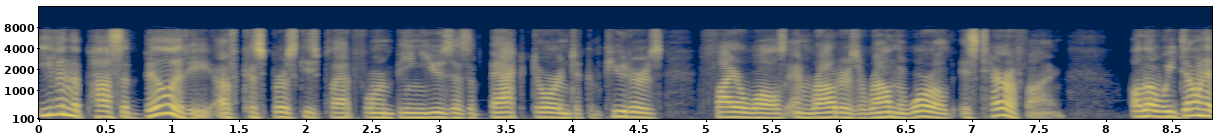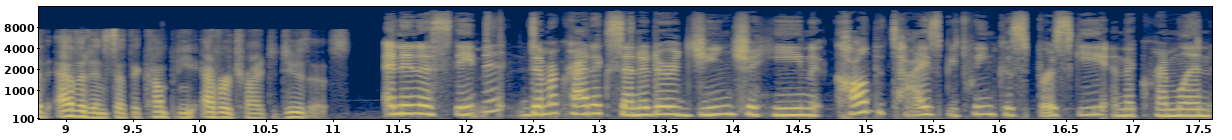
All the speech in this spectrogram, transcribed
even the possibility of Kaspersky's platform being used as a backdoor into computers, firewalls, and routers around the world is terrifying, although we don't have evidence that the company ever tried to do this. And in a statement, Democratic Senator Jeanne Shaheen called the ties between Kaspersky and the Kremlin,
